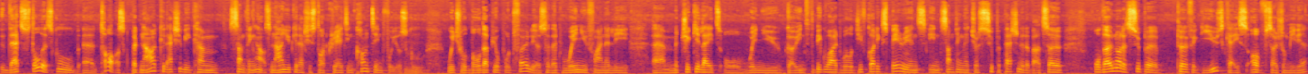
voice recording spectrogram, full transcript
that's still a school uh, task but now it could actually become something else now you could actually start creating content for your school mm. which will build up your portfolio so that when you finally um, matriculate or when you go into the big wide world you've got experience in something that you're super passionate about. So, although not a super perfect use case of social media,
